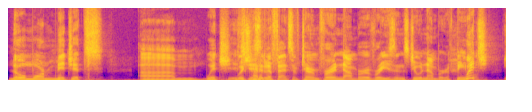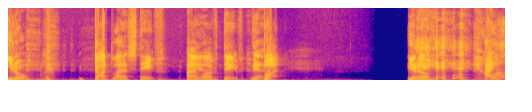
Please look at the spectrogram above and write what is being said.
no more midgets, um, which is Which is of- an offensive term for a number of reasons to a number of people. which you know, God bless Dave. I Yeah. love Dave, Yeah. but you know, I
